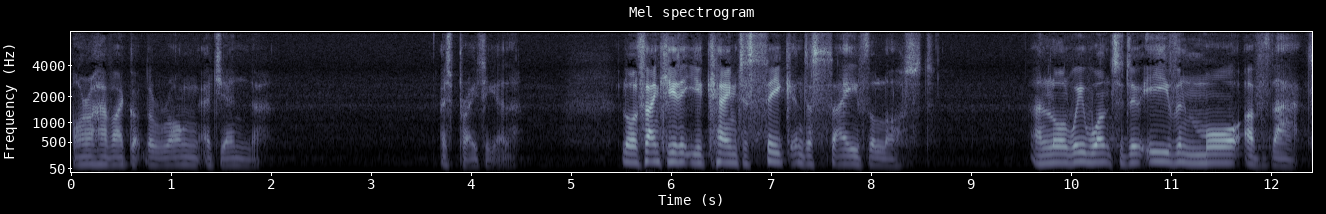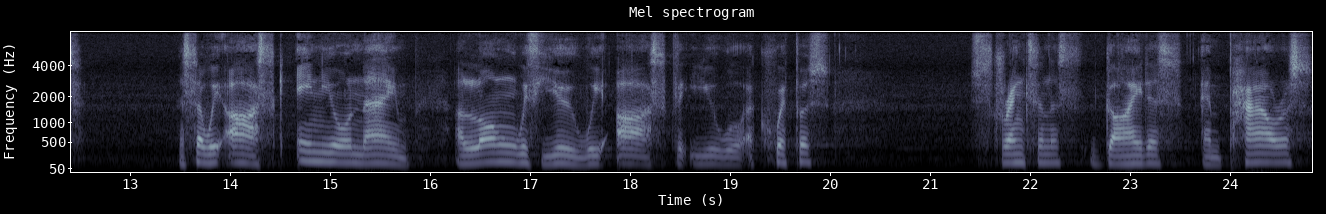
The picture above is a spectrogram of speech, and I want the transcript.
Or have I got the wrong agenda? Let's pray together. Lord, thank you that you came to seek and to save the lost. And Lord, we want to do even more of that. And so we ask in your name, along with you, we ask that you will equip us, strengthen us, guide us, empower us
